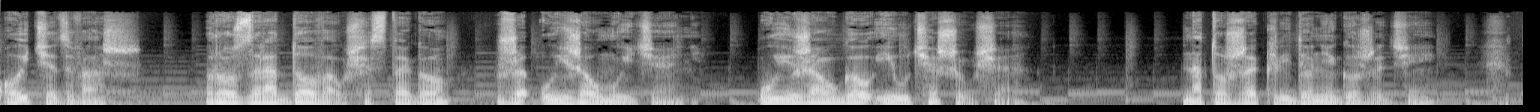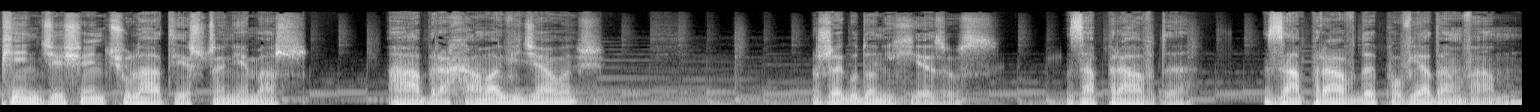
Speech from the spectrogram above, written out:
ojciec wasz, rozradował się z tego, że ujrzał mój dzień. Ujrzał go i ucieszył się. Na to rzekli do niego Żydzi: Pięćdziesięciu lat jeszcze nie masz, a Abrahama widziałeś? Rzekł do nich Jezus: Zaprawdę, zaprawdę powiadam wam,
